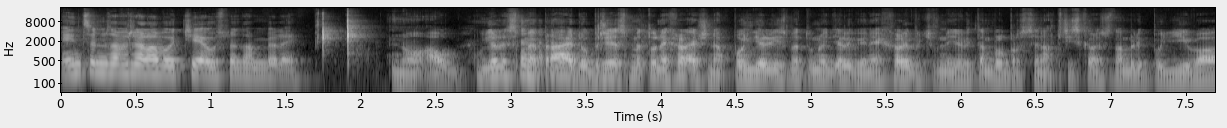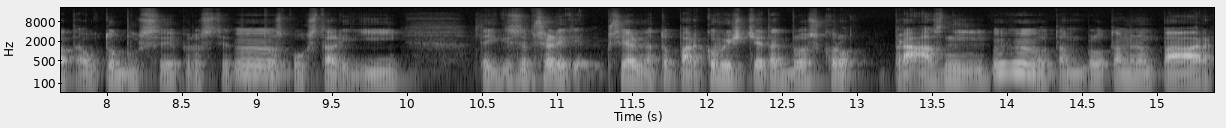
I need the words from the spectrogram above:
Jen jsem zavřela oči a už jsme tam byli. No a udělali jsme právě dobře, že jsme to nechali až na pondělí, jsme tu neděli vynechali, protože v neděli tam bylo prostě natřískané, jsme tam byli podívat, autobusy, prostě to, to spousta lidí. Teď, když jsme přijeli, přijeli na to parkoviště, tak bylo skoro prázdný, mm-hmm. bylo, tam, bylo tam jenom pár,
